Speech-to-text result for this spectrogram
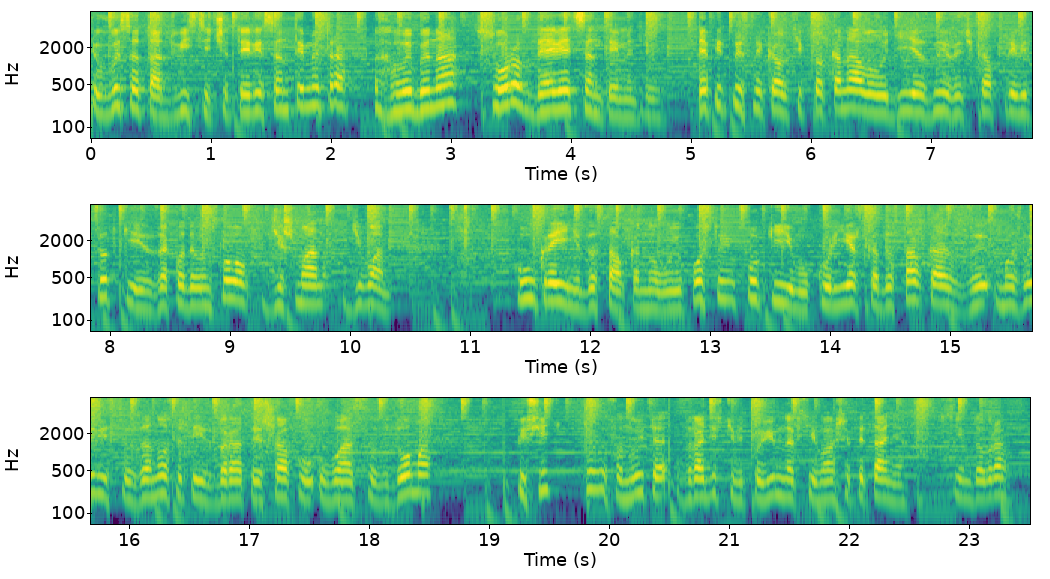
висота 204 см, глибина 49 см. Для підписників TikTok каналу діє знижечка в 3% за кодовим словом Дішман Діван. По Україні доставка новою поштою, по Києву кур'єрська доставка з можливістю заносити і збирати шафу у вас вдома. Пишіть, телефонуйте, з радістю відповім на всі ваші питання. Всім добра!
